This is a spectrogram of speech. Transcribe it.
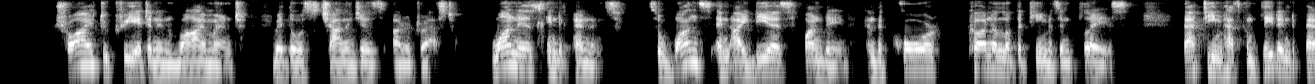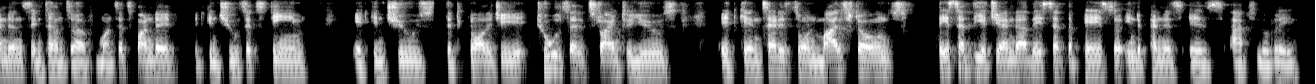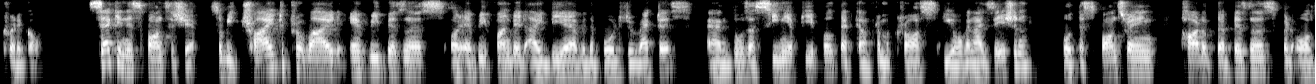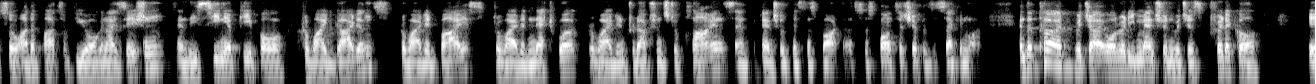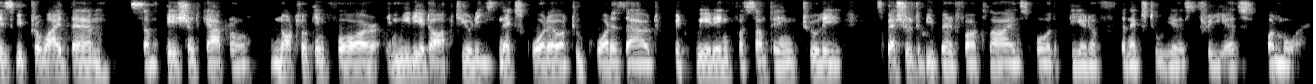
try to create an environment where those challenges are addressed. One is independence. So once an idea is funded and the core kernel of the team is in place, that team has complete independence in terms of once it's funded, it can choose its team, it can choose the technology tools that it's trying to use, it can set its own milestones. They set the agenda, they set the pace. So independence is absolutely critical. Second is sponsorship. So we try to provide every business or every funded idea with a board of directors. And those are senior people that come from across the organization, both the sponsoring part of the business, but also other parts of the organization. And these senior people provide guidance, provide advice, provide a network, provide introductions to clients and potential business partners. So sponsorship is the second one. And the third, which I already mentioned, which is critical, is we provide them some patient capital, not looking for immediate opportunities next quarter or two quarters out, but waiting for something truly special to be built for our clients over the period of the next two years, three years, or more.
